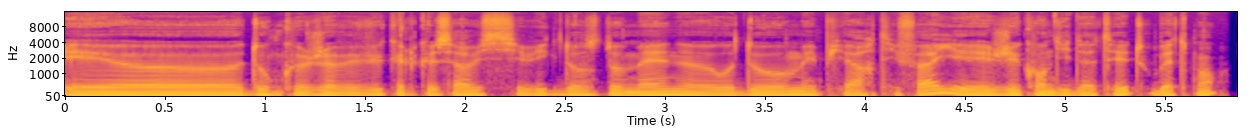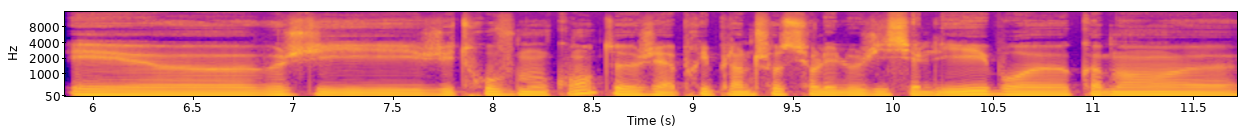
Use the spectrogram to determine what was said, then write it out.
Et euh, donc j'avais vu quelques services civiques dans ce domaine euh, au Dôme et puis à Artify et j'ai candidaté tout bêtement. Et euh, j'y trouve mon compte. J'ai appris plein de choses sur les logiciels libres, euh, comment, euh,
